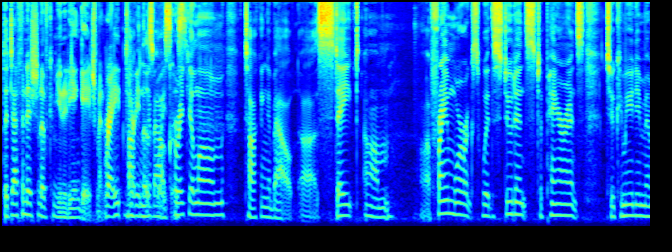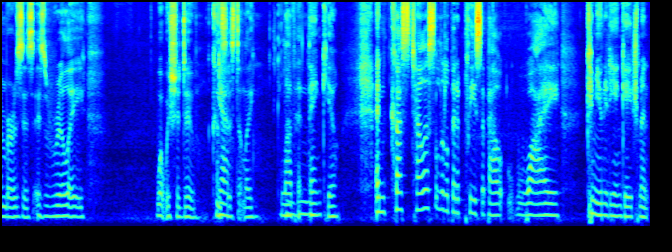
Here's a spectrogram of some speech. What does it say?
the definition of community engagement right talking those about voices curriculum, talking about uh, state um, uh, frameworks with students to parents to community members is, is really what we should do consistently. Love Mm-hmm. it. Thank you. And Gus, tell us a little bit, please, about why community engagement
